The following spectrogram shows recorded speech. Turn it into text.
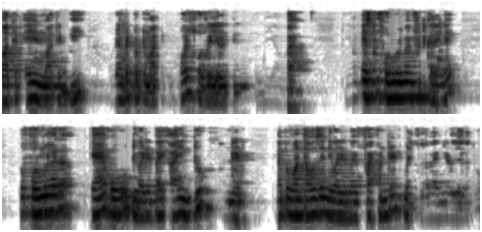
market A and market B यहाँ पे टोटल मार्केट कॉस्ट और वैल्यू दिया हुआ है। यहाँ पे इसको फॉर्मूला में फिट करेंगे। तो फॉर्मूला का क्या है? O divided by I into hundred यहाँ पे one thousand divided by five hundred multiply by hundred हो जाएगा तो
